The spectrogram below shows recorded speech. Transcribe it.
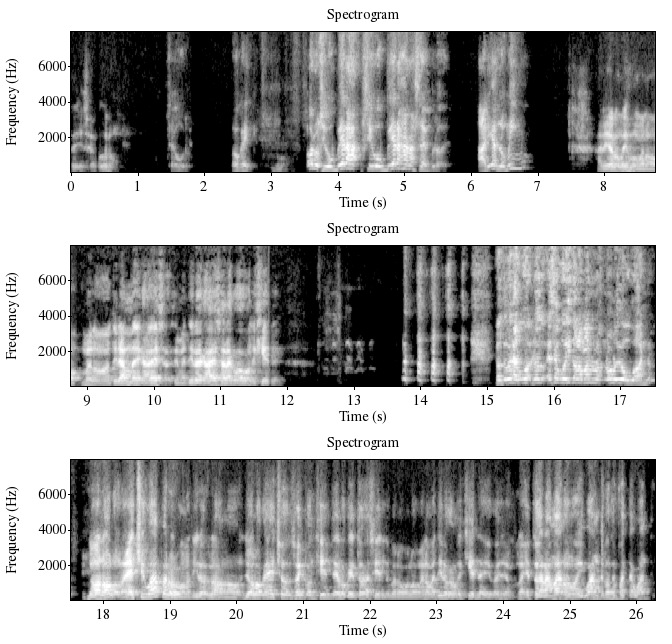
Sí, seguro. Seguro. Ok. Pablo, si volvieras, si volvieras a nacer, brother, ¿harías lo mismo? Haría lo mismo, menos, menos tirarme de cabeza. Si me tiro de cabeza, la cojo con la izquierda. No te hubieras jugado- no, ese jueguito a la mano no, no lo iba a jugar, ¿no? No, no, lo he hecho igual, pero me tiro. No, no, yo lo que he hecho, soy consciente de lo que estoy haciendo, pero por lo menos me tiro con la izquierda. Y digo, coño, esto de la mano no hay guante, no hace falta guante.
